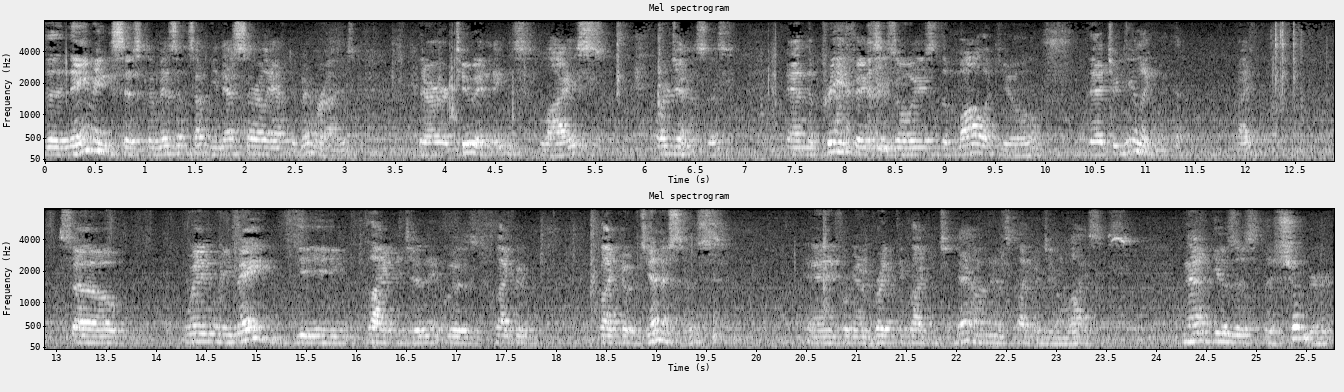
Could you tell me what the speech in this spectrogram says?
the naming system isn't something you necessarily have to memorize. There are two endings, lyse or genesis, and the prefix is always the molecule that you're dealing with, right? So when we made the glycogen, it was glyco, glycogenesis, and if we're going to break the glycogen down, then it's glycogenolysis. And that gives us the sugar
